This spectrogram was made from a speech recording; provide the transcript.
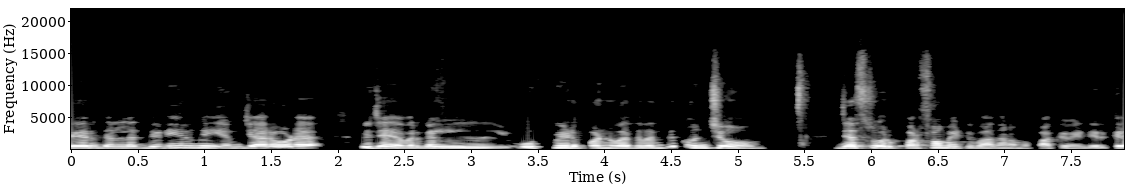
தேர்தல்ல திடீர்னு எம்ஜிஆரோட விஜய் அவர்கள் ஒப்பீடு பண்ணுவது வந்து கொஞ்சம் ஜஸ்ட் ஒரு பர்ஃபார்மேட்டிவா தான் நம்ம பார்க்க வேண்டியிருக்கு.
